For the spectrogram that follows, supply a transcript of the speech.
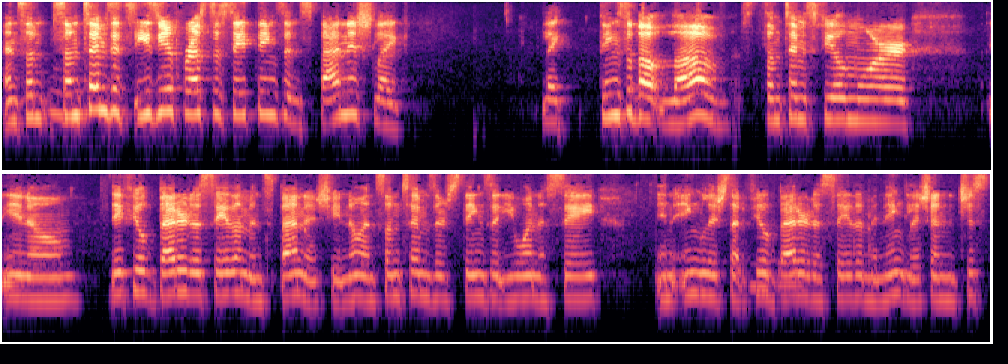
and some mm-hmm. sometimes it's easier for us to say things in Spanish, like like things about love. Sometimes feel more, you know, they feel better to say them in Spanish. You know, and sometimes there's things that you want to say in English that feel mm-hmm. better to say them in English, and just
